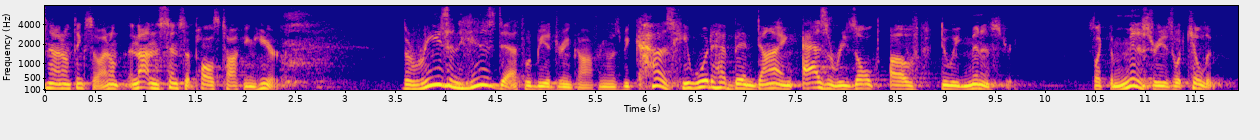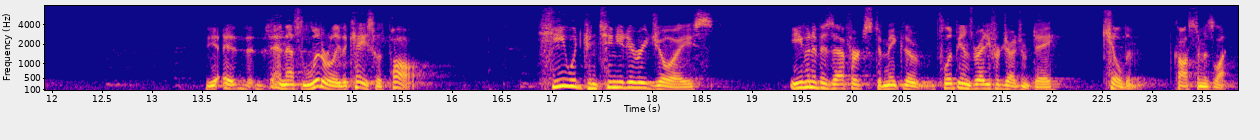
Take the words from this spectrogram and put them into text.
No, I don't think so. I don't, not in the sense that Paul's talking here. The reason his death would be a drink offering was because he would have been dying as a result of doing ministry. It's like the ministry is what killed him. And that's literally the case with Paul. He would continue to rejoice even if his efforts to make the Philippians ready for judgment day killed him, cost him his life.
